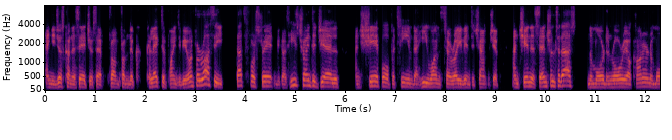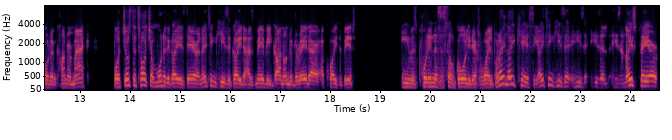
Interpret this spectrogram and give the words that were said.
and you just kind of say to yourself from from the collective point of view. And for Rossi, that's frustrating because he's trying to gel and shape up a team that he wants to arrive into championship. And Chin is central to that, no more than Rory O'Connor, no more than Connor Mack. But just to touch on one of the guys there, and I think he's a guy that has maybe gone under the radar quite a bit. He was put in as a sub goalie there for a while, but I like Casey. I think he's a he's a, he's a he's a nice player.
